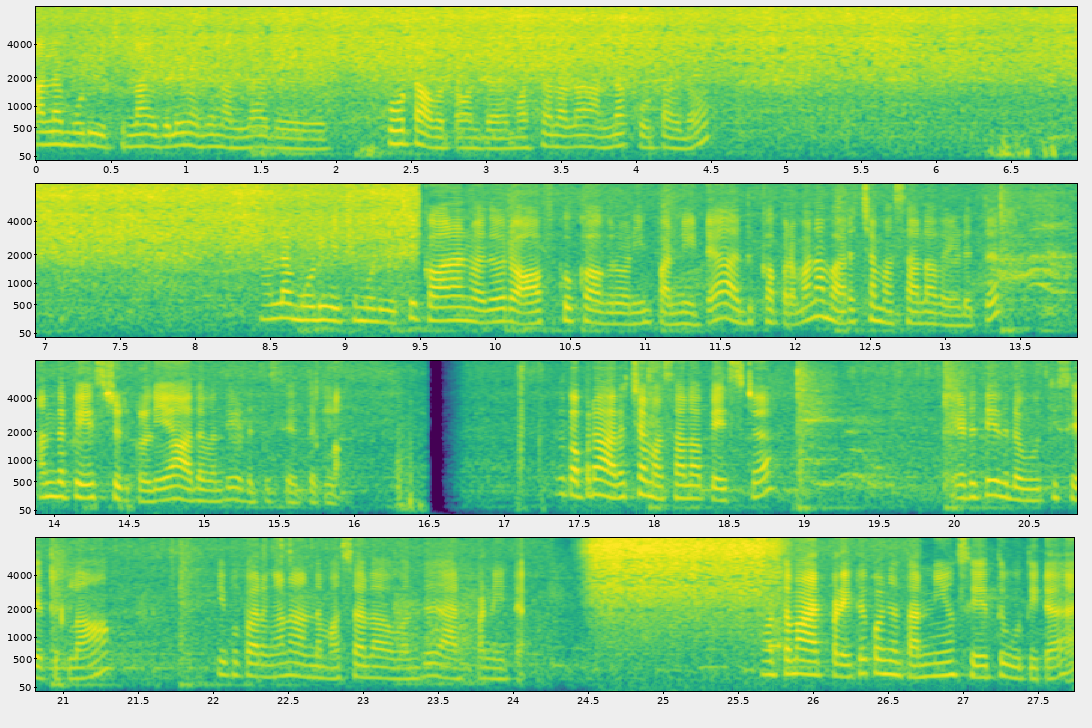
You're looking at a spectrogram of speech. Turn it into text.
நல்லா மூடி வச்சிடலாம். இதுலேயே வந்து நல்லா அது கோட் ஆகட்டும் அந்த மசாலாலாம் நல்லா கோட் ஆகிடும் நல்லா மூடி வச்சு மூடி வச்சு காளான் வந்து ஒரு ஆஃப் குக் ஆகிற வரையும் பண்ணிவிட்டு அதுக்கப்புறமா நம்ம அரைச்ச மசாலாவை எடுத்து அந்த பேஸ்ட் இருக்கு இல்லையா அதை வந்து எடுத்து சேர்த்துக்கலாம். அதுக்கப்புறம் அரைச்ச மசாலா பேஸ்ட்டை எடுத்து இதில் ஊற்றி சேர்த்துக்கலாம். இப்போ பாருங்கள் நான் அந்த மசாலாவை வந்து ஆட் பண்ணிட்டேன். மொத்தமாக ஆட் பண்ணிவிட்டு கொஞ்சம் தண்ணியும் சேர்த்து ஊற்றிட்டேன்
